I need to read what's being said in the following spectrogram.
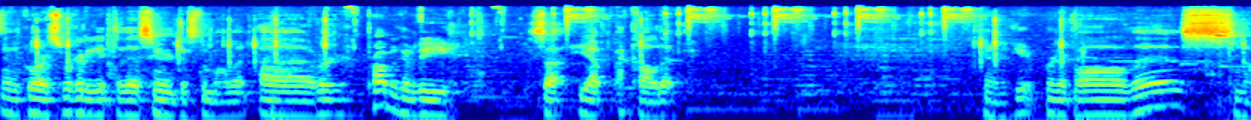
And of course, we're going to get to this here in just a moment. Uh, we're probably going to be... So, yep, I called it. Gonna get rid of all this. No,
